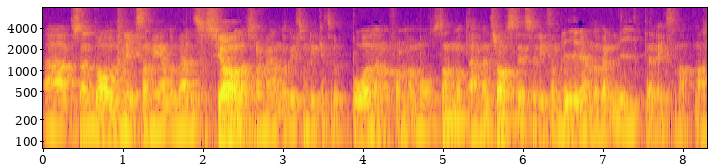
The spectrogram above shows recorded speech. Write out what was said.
Uh, så att de liksom är ändå väldigt sociala så de har ändå liksom lyckats uppbåda någon form av motstånd mot det här. Men trots det så liksom blir det ändå väldigt lite liksom att man,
